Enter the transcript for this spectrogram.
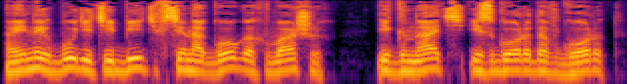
а иных будете бить в синагогах ваших и гнать из города в город.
